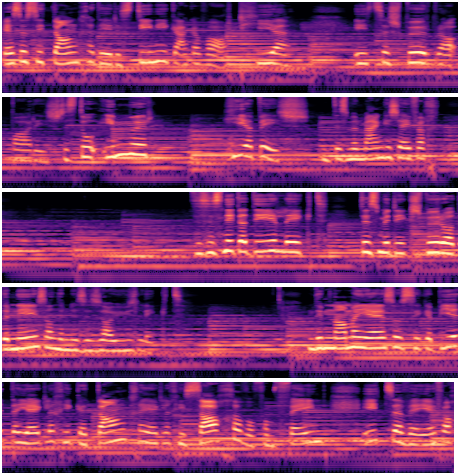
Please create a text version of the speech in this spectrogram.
Jesus, ich danke dir, dass deine Gegenwart hier jetzt spürbar ist. Dass du immer hier bist. Und dass wir manchmal einfach, dass es nicht an dir liegt, dass wir dich spüren oder nicht, sondern dass es an uns liegt. Und im Namen Jesus, ich gebiete jegliche Gedanken, jegliche Sachen, die vom Feind jetzt einfach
